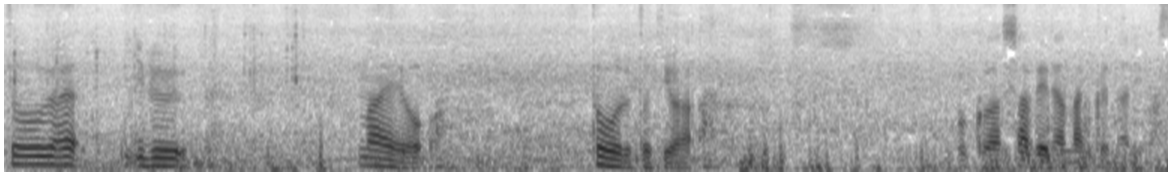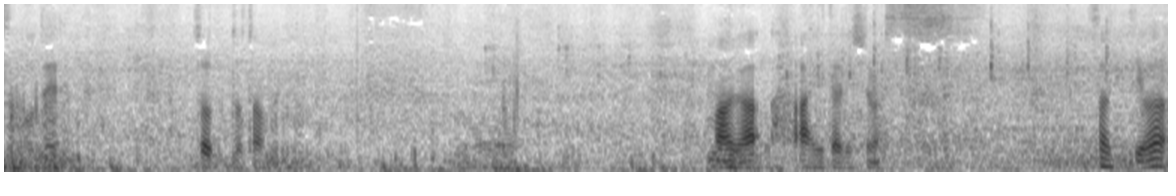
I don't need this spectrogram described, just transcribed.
人がいる前を通るときは僕は喋らなくなりますのでちょっと多分間が空いたりします。さっきは、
